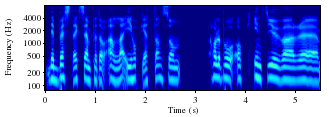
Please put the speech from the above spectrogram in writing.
det bästa exemplet av alla i Hockeyettan som håller på och intervjuar eh,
